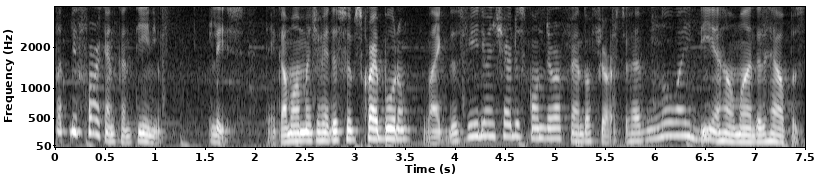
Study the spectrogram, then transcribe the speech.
But before I can continue, please take a moment to hit the subscribe button, like this video and share this content with a friend of yours. You have no idea how much that helps us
